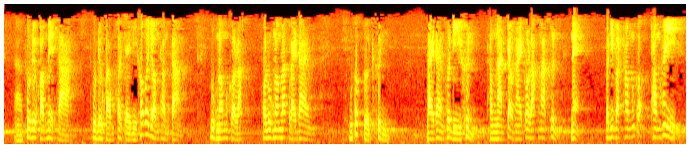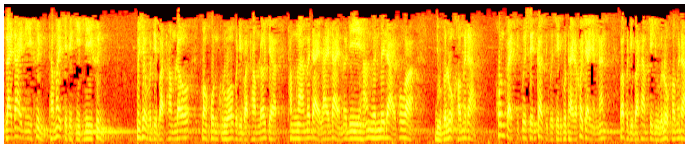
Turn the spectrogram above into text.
ๆพูดด้วยความเมตตา พูดด้วยความเข้าใจดี เขาก็ยอมทำตาม ลูกน้องมันก็รัก พอลูกน้องรักรายได้ มันก็เกิดขึ้น รายได้ก็ดีขึ้นทำงานเจ้านายก็รักมากขึ้นแน่ปฏิบัติธรรมมันก็ทำให้รายได้ดีขึ้นทำให้เศรษฐกิจดีขึ้น ไม่ใช่ปฏิบัติธรรมแล้วบางคนกลัวปฏิบัติธรรมแล้วจะทำงานไม่ได้รายได้ไม่ดี หาเงินไม่ได้ เพราะว่าอยู่กับโลกเขาไม่ได้ คนแปดสิบเปอร์เซ็นเก้าสิบเปอร์เซ็นคนไทยเราเข้าใจอย่างนั้น ว่าปฏิบัติธรรมจะอยู่กับโลกเขาไม่ได้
